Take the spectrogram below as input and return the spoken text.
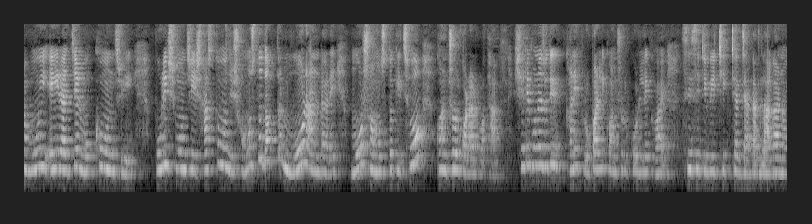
মুই এই রাজ্যের মুখ্যমন্ত্রী, পুলিশ মন্ত্রী, স্বাস্থ্যমন্ত্রী, সমস্ত দপ্তর মোর আন্ডারে মোর সমস্ত কিছু কন্ট্রোল করার কথা। সেটা কোনো যদি খানিক প্রপারলি কন্ট্রোল করলে হয় সিসিটিভি ঠিকঠাক জায়গাত লাগানো,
